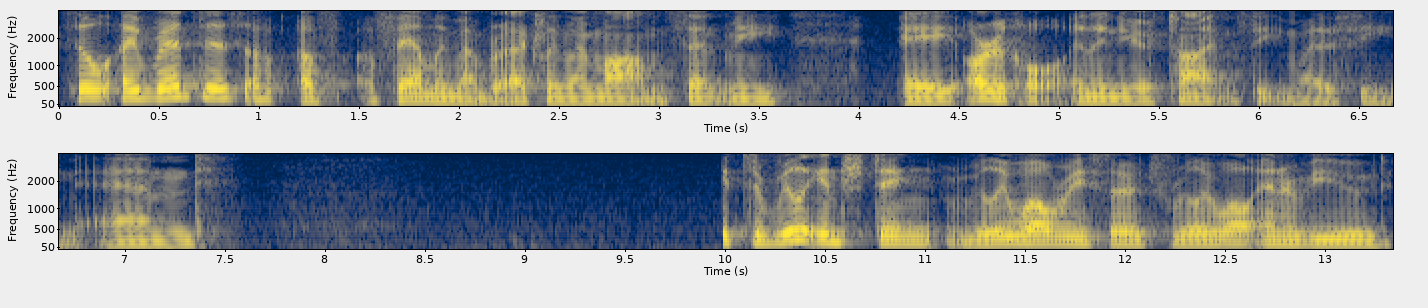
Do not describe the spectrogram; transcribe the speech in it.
so I read this of, of a family member, actually my mom sent me a article in the New York Times that you might have seen and it's a really interesting, really well researched, really well interviewed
